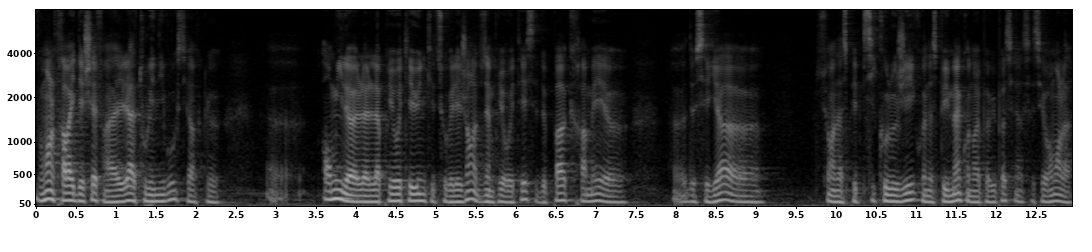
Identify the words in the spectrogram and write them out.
vraiment le travail des chefs, hein, elle est là à tous les niveaux, c'est-à-dire que hormis la, la, priorité une qui est de sauver les gens, la deuxième priorité c'est de ne pas cramer euh, de ces gars euh, sur un aspect psychologique ou un aspect humain qu'on n'aurait pas vu passer. Hein. C'est vraiment là.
